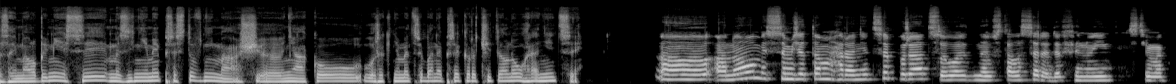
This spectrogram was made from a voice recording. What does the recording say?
zajímalo by mě, jestli mezi nimi přesto vnímáš uh, nějakou, řekněme třeba nepřekročitelnou hranici. Uh, ano, myslím, že tam hranice pořád jsou a neustále se redefinují s tím, jak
